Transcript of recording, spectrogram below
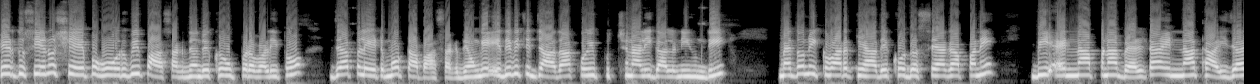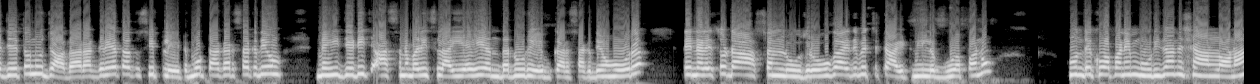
ਫਿਰ ਤੁਸੀਂ ਇਹਨੂੰ ਸ਼ੇਪ ਹੋਰ ਵੀ ਪਾ ਸਕਦੇ ਹੋ, ਦੇਖੋ ਉੱਪਰ ਵਾਲੀ ਤੋਂ, ਜਾਂ ਪਲੇਟ ਮੋਟਾ ਪਾ ਸਕਦੇ ਹੋਗੇ। ਇਹਦੇ ਵਿੱਚ ਜ਼ਿਆਦਾ ਕੋਈ ਪੁੱਛਣ ਵਾਲੀ ਗੱਲ ਨਹੀਂ ਹੁੰਦੀ। ਮੈਂ ਤੁਹਾਨੂੰ ਇੱਕ ਵਾਰ ਕਿਹਾ, ਦੇਖੋ, ਦੱਸਿਆਗਾ ਆਪਾਂ ਨੇ ਵੀ ਇੰਨਾ ਆਪਣਾ ਬੈਲਟ ਆ, ਇੰਨਾ ਥਾਈਜ਼ ਆ, ਜੇ ਤੁਹਾਨੂੰ ਜ਼ਿਆਦਾ ਲੱਗ ਰਿਹਾ ਤਾਂ ਤੁਸੀਂ ਪਲੇਟ ਮੋਟਾ ਕਰ ਸਕਦੇ ਹੋ। ਨਹੀਂ, ਜਿਹੜੀ ਆਸਨ ਵਾਲੀ ਸਲਾਈ ਹੈ ਇਹ ਅੰਦਰ ਨੂੰ ਰੇਵ ਕਰ ਸਕਦੇ ਹੋ ਹੋਰ। ਤੇ ਨਾਲੇ ਤੁਹਾਡਾ ਆਸਨ ਲੂਜ਼ ਰਹੂਗਾ, ਇਹਦੇ ਵਿੱਚ ਟਾਈਟ ਨਹੀਂ ਲੱਗੂ ਆਪਾਂ ਨੂੰ। ਹੁਣ ਦੇਖੋ, ਆਪਾਂ ਨੇ ਮੂਰੀ ਦਾ ਨਿਸ਼ਾਨ ਲਾਉਣਾ।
